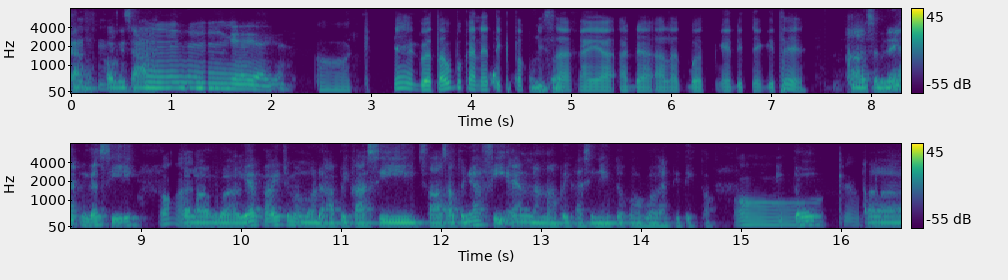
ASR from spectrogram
kan kalau misalnya Hmm, iya iya iya. Oke. Eh, gue tahu bukannya TikTok untuk bisa kayak ada alat buat ngeditnya gitu ya? eh, sebenarnya enggak sih. Oh? Kalau gua lihat paling cuma mode aplikasi. Salah satunya VN nama aplikasinya itu kalau gua lihat di TikTok. Oh, Itu oke. eh,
